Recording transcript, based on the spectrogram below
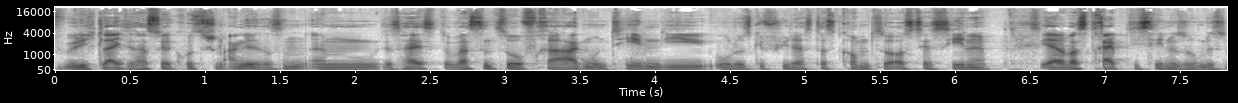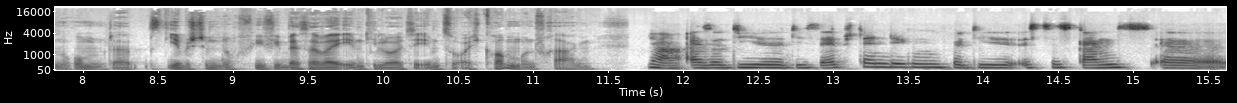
würde ich gleich, das hast du ja kurz schon angerissen. Ähm, das heißt, was sind so Fragen und Themen, die, wo du das Gefühl hast, das kommt so aus der Szene? Ja, was treibt die Szene so ein bisschen rum? Da ist ihr bestimmt noch viel, viel besser, weil eben die Leute eben zu euch kommen und fragen. Ja, also die, die Selbstständigen, für die ist es ganz äh,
